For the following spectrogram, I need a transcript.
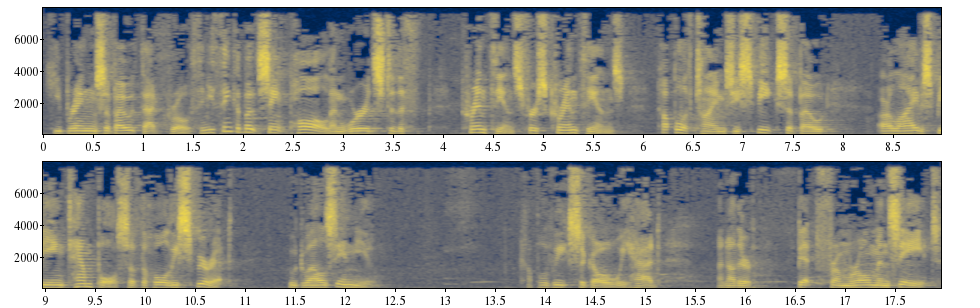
He brings about that growth. And you think about St. Paul and words to the Corinthians, 1 Corinthians, a couple of times he speaks about our lives being temples of the Holy Spirit who dwells in you. A couple of weeks ago we had another bit from Romans 8,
